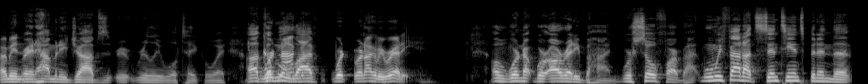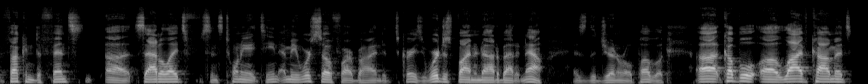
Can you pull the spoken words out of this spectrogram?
I mean, Right, how many jobs it really will take away? A we're not live. we're, we're not going to be ready. Oh, we're not. We're already behind. We're so far behind. When we found out sentient's been in the fucking defense uh, satellites since 2018. I mean, we're so far behind. It's crazy. We're just finding out about it now as the general public. Uh, a couple uh, live comments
